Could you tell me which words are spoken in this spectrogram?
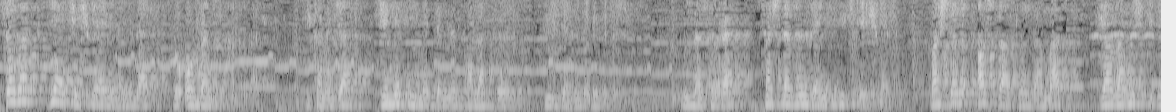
Sonra diğer çeşmeye yönelirler ve ondan yıkanırlar. Yıkanınca cennet nimetlerinin parlaklığı yüzlerinde belirir. Bundan sonra saçlarının rengi hiç değişmez. Başları asla tozlanmaz, yağlanmış gibi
